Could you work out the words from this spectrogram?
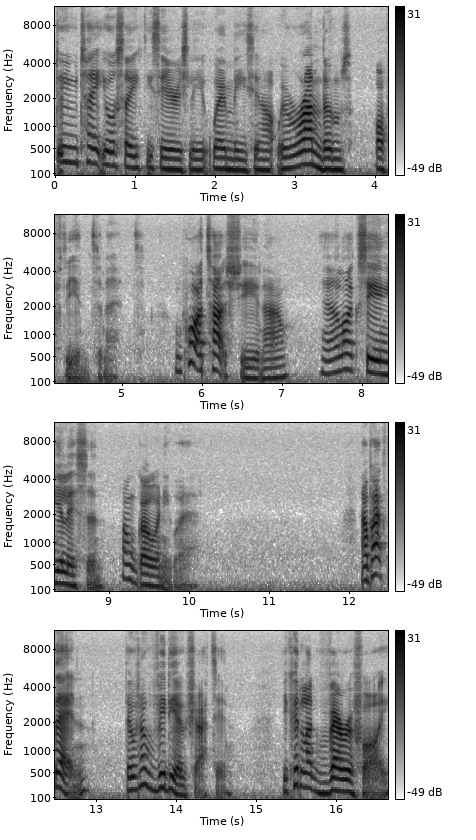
do take your safety seriously when meeting up with randoms off the internet. I'm quite attached to you now. Yeah, I like seeing you listen. Don't go anywhere. Now, back then, there was no video chatting. You couldn't like verify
